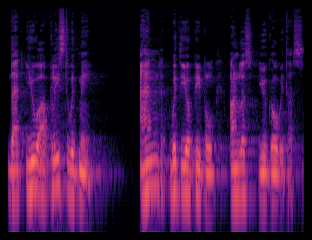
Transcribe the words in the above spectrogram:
that you are pleased with me and with your people unless you go with us?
